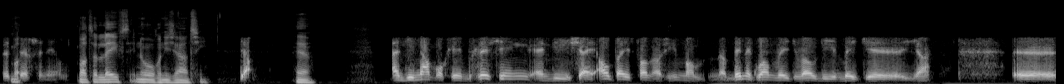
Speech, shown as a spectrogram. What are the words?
het Wat- personeel. Wat er leeft in de organisatie. Ja. Ja. En die nam ook geen beslissing. En die zei altijd van als iemand naar binnen kwam, weet je wel, die een beetje, ja, eh,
